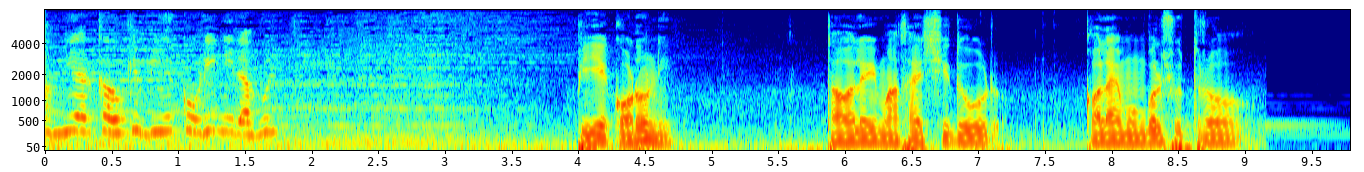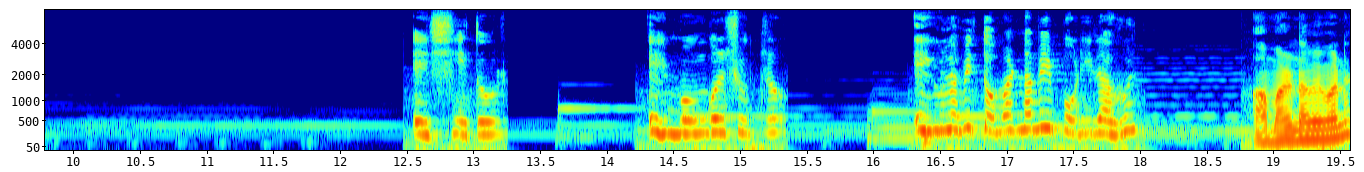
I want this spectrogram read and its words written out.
আমি আর কাউকে বিয়ে করিনি রাহুল। বিয়ে করনি? তাহলে এই মাথায় সিঁদুর গলায় মঙ্গলসূত্র। এই সিঁদুর এই মঙ্গলসূত্র এইগুলো আমি তোমার নামেই পড়ি রাহুল। আমার নামে মানে?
